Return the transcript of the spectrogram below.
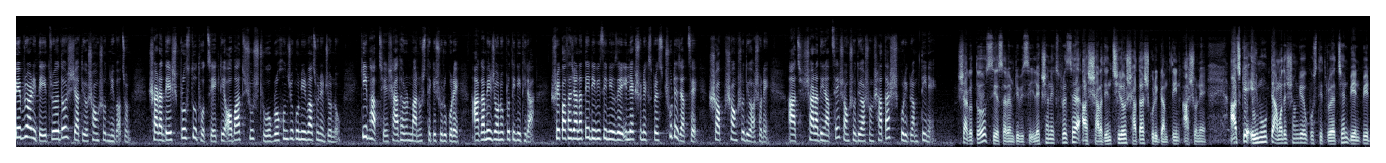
ফেব্রুয়ারিতেই ত্রয়োদশ জাতীয় সংসদ নির্বাচন। সারা দেশ প্রস্তুত হচ্ছে একটি অবাধ, সুষ্ঠু ও গ্রহণযোগ্য নির্বাচনের জন্য। কি ভাবছে সাধারণ মানুষ থেকে শুরু করে আগামীর জনপ্রতিনিধিরা? সে কথা জানাতে ডিবিসি নিউজের ইলেকশন এক্সপ্রেস ছুটে যাচ্ছে সব সংসদীয় আসনে। আজ সারাদিন আছে সংসদীয় আসন সাতাশ, কুড়িগ্রাম তিনে। স্বাগত সিএসআরএম টিভিসি ইলেকশন এক্সপ্রেসে আজ সারাদিন ছিল সাতাশ কুড়িগ্রাম তিন আসনে। আজকে এই মুহূর্তে আমাদের সঙ্গে উপস্থিত রয়েছেন বিএনপির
